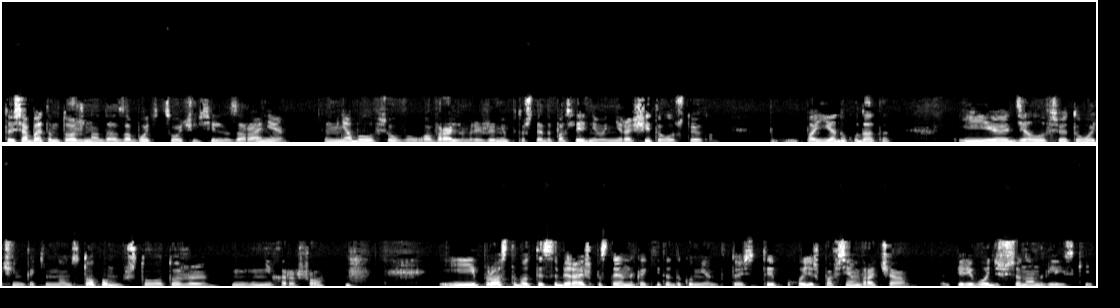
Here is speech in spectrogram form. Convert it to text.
То есть об этом тоже надо заботиться очень сильно заранее. У меня было все в авральном режиме, потому что я до последнего не рассчитывала, что я там поеду куда-то. И делала все это очень таким нон-стопом, что тоже нехорошо. И просто вот ты собираешь постоянно какие-то документы. То есть ты ходишь по всем врачам, переводишь все на английский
